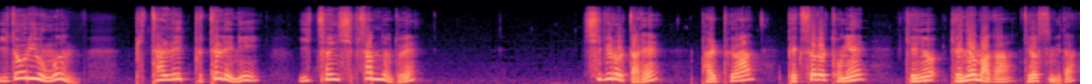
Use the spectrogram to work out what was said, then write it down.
이더리움은 비탈릭 부텔린이 2013년도에 11월 달에 발표한 백서를 통해 개념, 개념화가 되었습니다.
